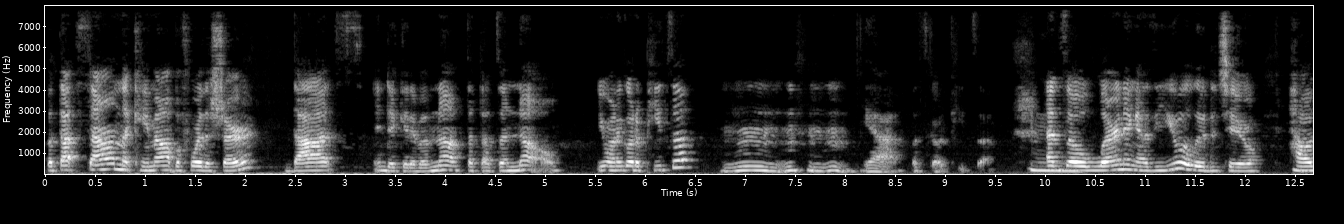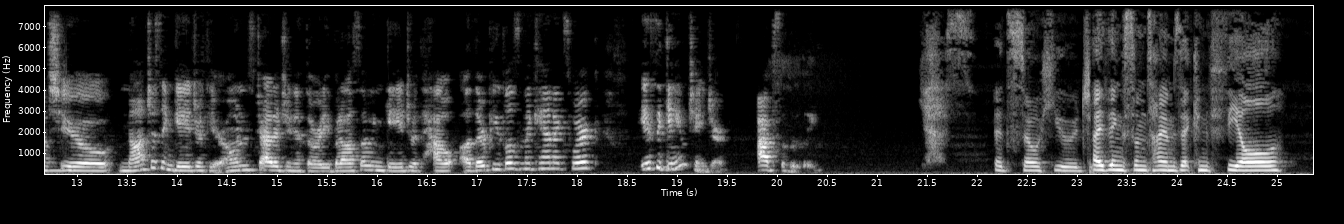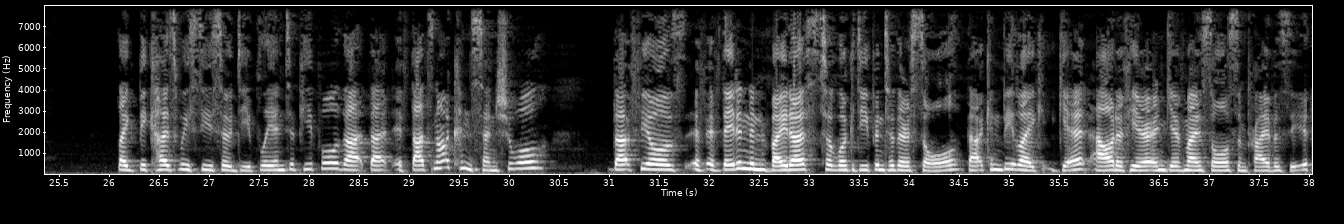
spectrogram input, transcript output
But that sound that came out before the sure, that's indicative enough that that's a no. You want to go to pizza? Mm-hmm. Yeah, let's go to pizza. Mm. And so, learning, as you alluded to, how mm-hmm. to not just engage with your own strategy and authority, but also engage with how other people's mechanics work is a game changer. Absolutely. Yes, it's so huge. I think sometimes it can feel like because we see so deeply into people that that if that's not consensual, that feels if, if they didn't invite us to look deep into their soul, that can be like, get out of here and give my soul some privacy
